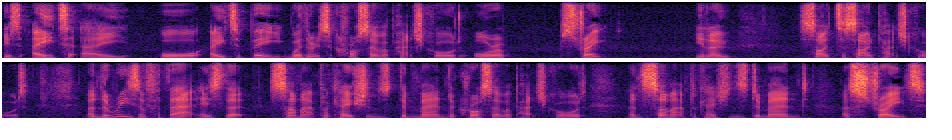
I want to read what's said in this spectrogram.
is A to A or A to B, whether it's a crossover patch cord or a straight, you know, side to side patch cord. And the reason for that is that some applications demand a crossover patch cord, and some applications demand a straight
